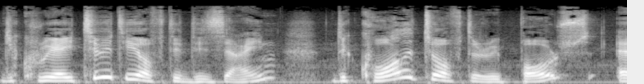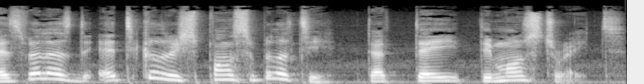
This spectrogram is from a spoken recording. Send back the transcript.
the creativity of the design, the quality of the reports, as well as the ethical responsibility that they demonstrate.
